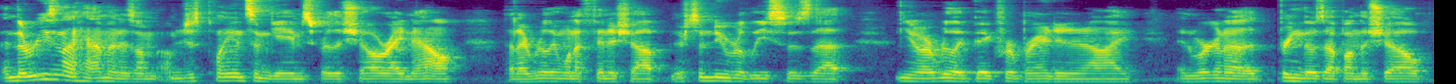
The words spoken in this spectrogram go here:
and the reason I haven't is I'm I'm just playing some games for the show right now that I really want to finish up. There's some new releases that you know are really big for Brandon and I, and we're gonna bring those up on the show.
